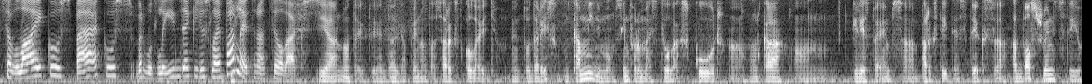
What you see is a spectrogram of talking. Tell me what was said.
savu laiku, spēkus, varbūt līdzekļus, lai pārliecinātu cilvēkus. Jā, noteikti daļa apvienotā sarakstu kolēģi to darīs. Kā minimums informēs cilvēkus, kur un kā un ir iespējams parakstīties, tie, kas atbalsta šo iniciatīvu.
